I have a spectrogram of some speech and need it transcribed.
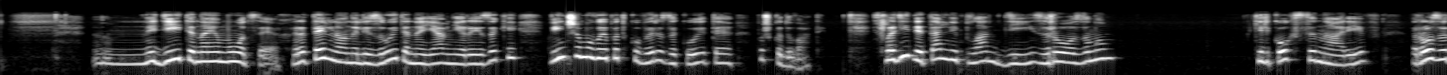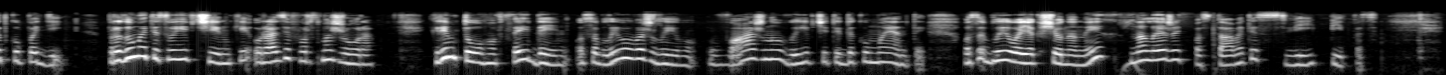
Ем, не дійте на емоціях, ретельно аналізуйте наявні ризики, в іншому випадку ви ризикуєте пошкодувати. Складіть детальний план дій з розумом кількох сценаріїв розвитку подій. Продумайте свої вчинки у разі форс-мажора. Крім того, в цей день особливо важливо уважно вивчити документи, особливо якщо на них належить поставити свій підпис.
